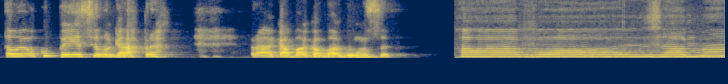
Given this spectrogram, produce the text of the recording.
Então, eu ocupei esse lugar para acabar com a bagunça. A voz amada.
